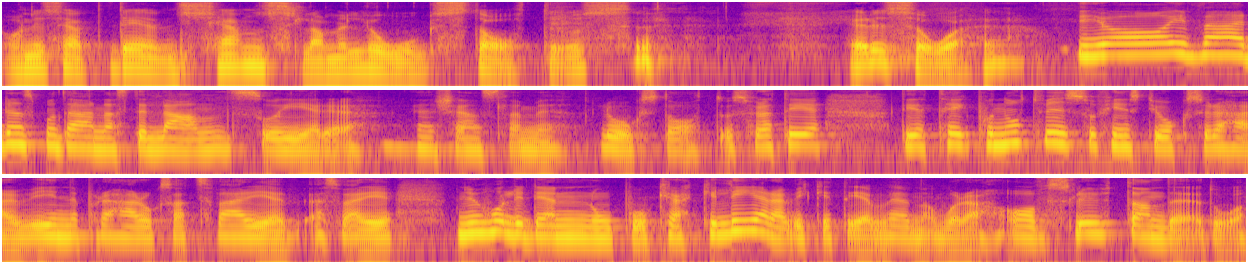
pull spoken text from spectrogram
Och ni säger att det är en känsla med låg status. är det så? Ja, i världens modernaste land så är det en känsla med låg status. För att det, det, på något vis så finns det också det här, vi är inne på det här också, att Sverige, Sverige nu håller den nog på att krackelera, vilket är en av våra avslutande då,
